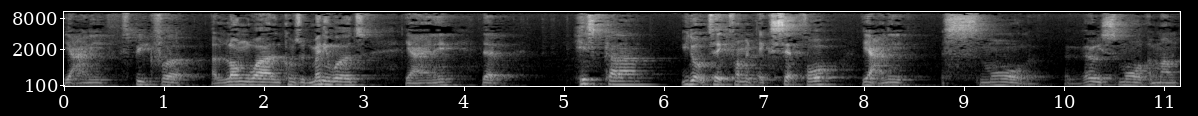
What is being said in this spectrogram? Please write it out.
يعني speak for a long while and comes with many words يعني that his kalam you don't take from it except for يعني a small a very small amount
